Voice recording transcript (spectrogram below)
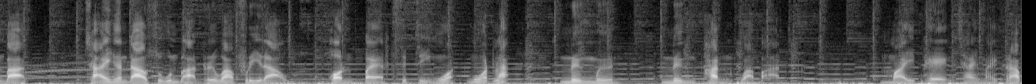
599,000 บาท ใช้เงินดาวศูนย์บาท หรือว่าฟรีดาวผ่อน 84 งวด งวดละ 11,000 กว่าบาท ไม่แพงใช่ไหมครับ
